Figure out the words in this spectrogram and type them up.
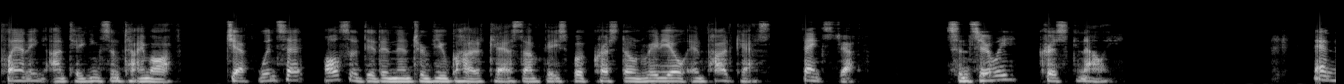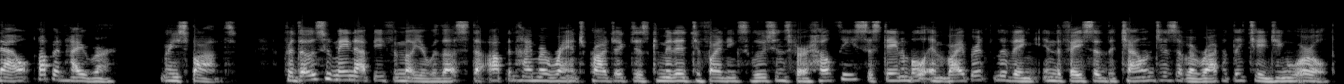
planning on taking some time off. Jeff Winsett also did an interview podcast on Facebook, Crestone Radio, and podcast. Thanks, Jeff. Sincerely, Chris Canaly. And now Oppenheimer responds. For those who may not be familiar with us, the Oppenheimer Ranch Project is committed to finding solutions for healthy, sustainable, and vibrant living in the face of the challenges of a rapidly changing world.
